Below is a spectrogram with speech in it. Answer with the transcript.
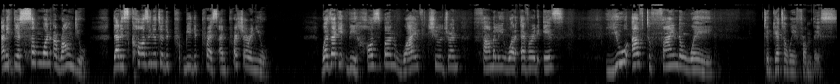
And if there's someone around you that is causing you to dep be depressed and pressuring you, whether it be husband, wife, children, family, whatever it is, you have to find a way to get away from this.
